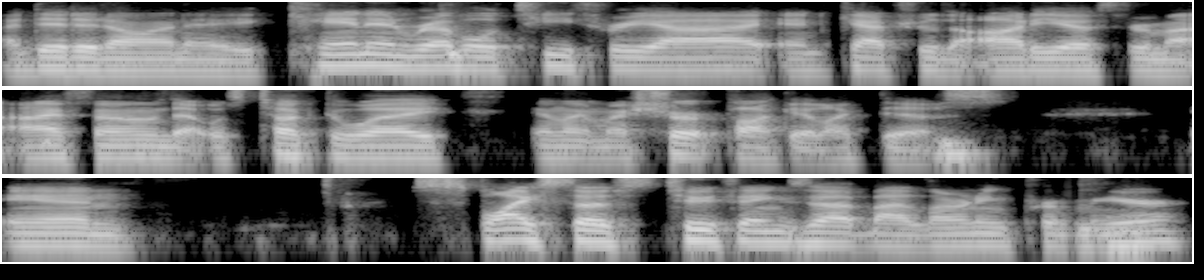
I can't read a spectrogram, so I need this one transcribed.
I did it on a Canon Rebel T3i and captured the audio through my iPhone that was tucked away in like my shirt pocket like this, and splice those two things up by learning Premiere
